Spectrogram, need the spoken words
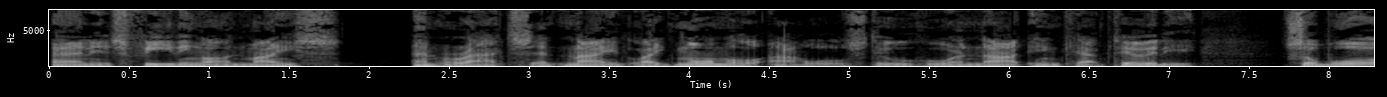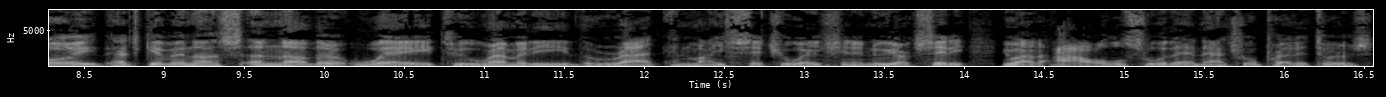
and is feeding on mice and rats at night like normal owls do who are not in captivity. So boy, that's given us another way to remedy the rat and mice situation in New York City. You have owls who are their natural predators.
